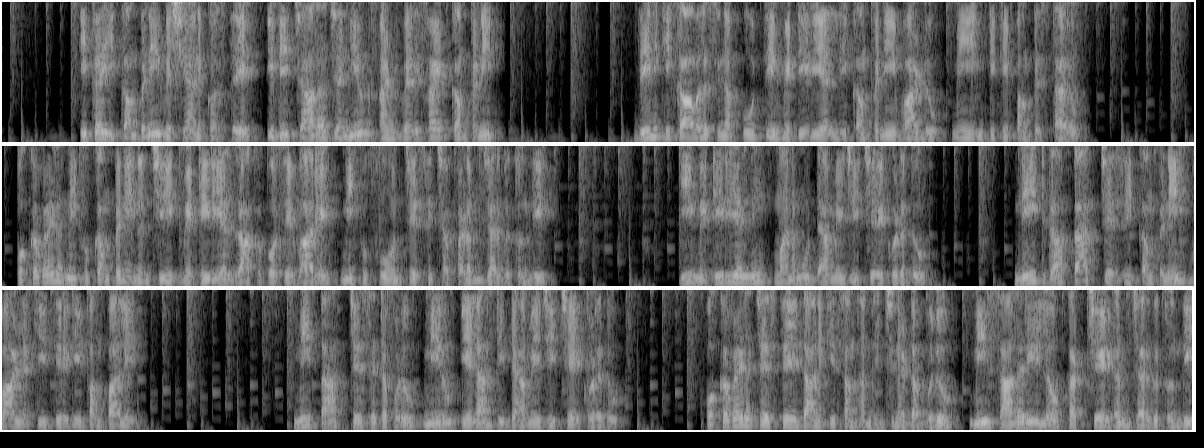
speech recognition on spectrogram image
ఇక ఈ కంపెనీ విషయానికొస్తే ఇది చాలా జెన్యున్ అండ్ వెరిఫైడ్ కంపెనీ దీనికి కావలసిన పూర్తి మెటీరియల్ని కంపెనీ వాళ్ళు మీ ఇంటికి పంపిస్తారు. ఒకవేళ మీకు కంపెనీ నుంచి మెటీరియల్ రాకపోతే వారే మీకు ఫోన్ చేసి చెప్పడం జరుగుతుంది. ఈ మెటీరియల్ని మనము డ్యామేజీ చేయకూడదు. నీట్గా ప్యాక్ చేసి కంపెనీ వాళ్ళకి తిరిగి పంపాలి. మీ ప్యాక్ చేసేటప్పుడు మీరు ఎలాంటి డ్యామేజీ చేయకూడదు. ఒకవేళ చేస్తే దానికి సంబంధించిన డబ్బులు మీ సాలరీలో కట్ చేయడం జరుగుతుంది.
